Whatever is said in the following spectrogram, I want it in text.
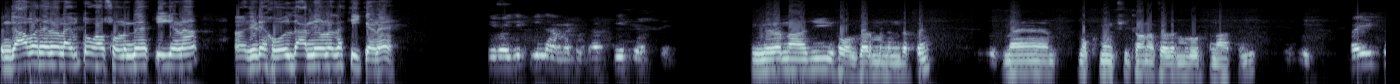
ਪੰਜਾਬ ਹਰਿਆਣਾ ਲਾਈਵ ਤੋਂ ਆਓ ਸੁਣਦੇ ਹਾਂ ਕੀ ਕਹਿਣਾ ਜਿਹੜੇ ਹੌਲਦਾਰ ਨੇ ਉਹਨਾਂ ਦਾ ਕੀ ਕਹਿਣਾ ਹੈ। ਜੀ ਬਾਈ ਜੀ ਕੀ ਨਾਮ ਹੈ ਤੁਹਾਡਾ? ਕੀ ਪੋਸਟ ਹੈ? ਮੇਰਾ ਨਾਮ ਜੀ ਹੌਲਦਾਰ ਮਨਿੰਦਰ ਸਿੰਘ। ਮੈਂ ਮੁੱਖ ਮੁੰਸ਼ੀ ਥਾਣਾ ਸਦਰ ਮਲੋਟ ਤਨਾਤ ਜੀ ਭਾਈ ਇੱਕ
